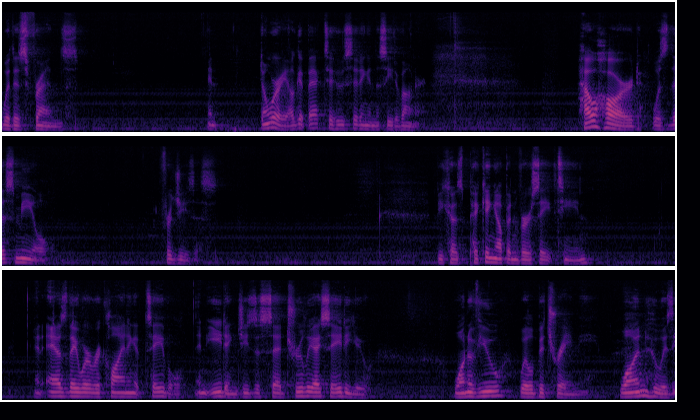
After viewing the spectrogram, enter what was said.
with his friends. And don't worry, I'll get back to who's sitting in the seat of honor. How hard was this meal for Jesus? Because picking up in verse 18, and as they were reclining at table and eating, Jesus said, Truly I say to you, one of you will betray me, one who is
